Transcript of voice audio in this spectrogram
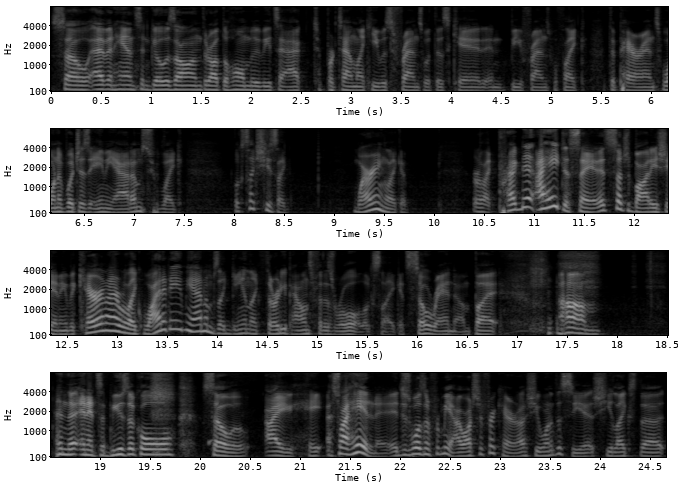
So Evan Hansen goes on throughout the whole movie to act to pretend like he was friends with this kid and be friends with like the parents. One of which is Amy Adams, who like looks like she's like wearing like a or like pregnant. I hate to say it, it's such body shaming. But Kara and I were like, why did Amy Adams like gain like thirty pounds for this role? It looks like it's so random, but um. And the, and it's a musical, so I hate so I hated it. It just wasn't for me. I watched it for Kara. She wanted to see it. She likes the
